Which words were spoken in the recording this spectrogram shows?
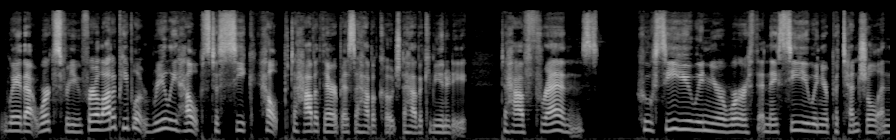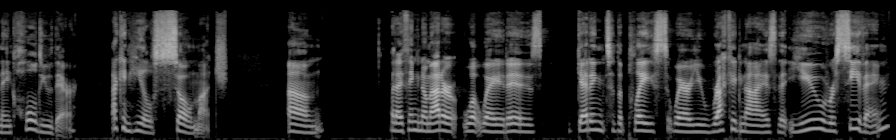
way that works for you. For a lot of people, it really helps to seek help, to have a therapist, to have a coach, to have a community, to have friends who see you in your worth and they see you in your potential and they hold you there. That can heal so much. Um, but I think no matter what way it is, getting to the place where you recognize that you receiving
